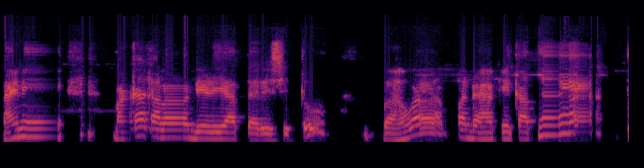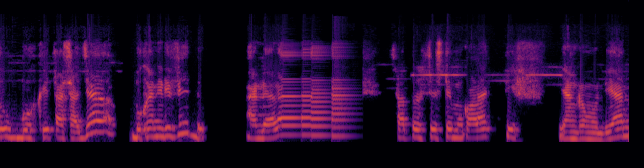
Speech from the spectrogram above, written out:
Nah ini, maka kalau dilihat dari situ, bahwa pada hakikatnya tubuh kita saja bukan individu, adalah satu sistem kolektif yang kemudian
